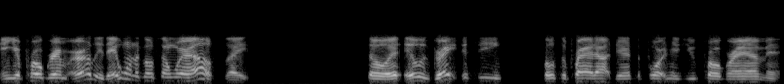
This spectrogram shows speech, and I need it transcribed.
in your program early, they want to go somewhere else. Like, so it, it was great to see Coach LaPrade out there supporting his youth program and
